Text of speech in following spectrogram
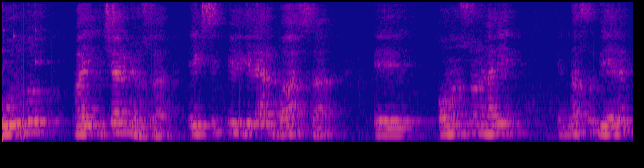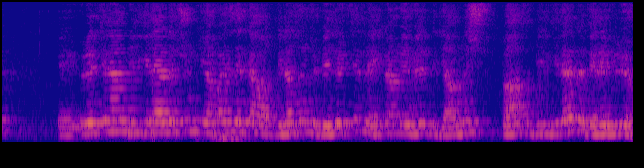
doğrulu payı içermiyorsa, eksik bilgiler varsa e, ondan sonra hani e, nasıl diyelim e, üretilen bilgilerde çünkü yapay zeka biraz önce belirtildi, Ekrem Bey belirtti, yanlış bazı bilgiler de verebiliyor.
